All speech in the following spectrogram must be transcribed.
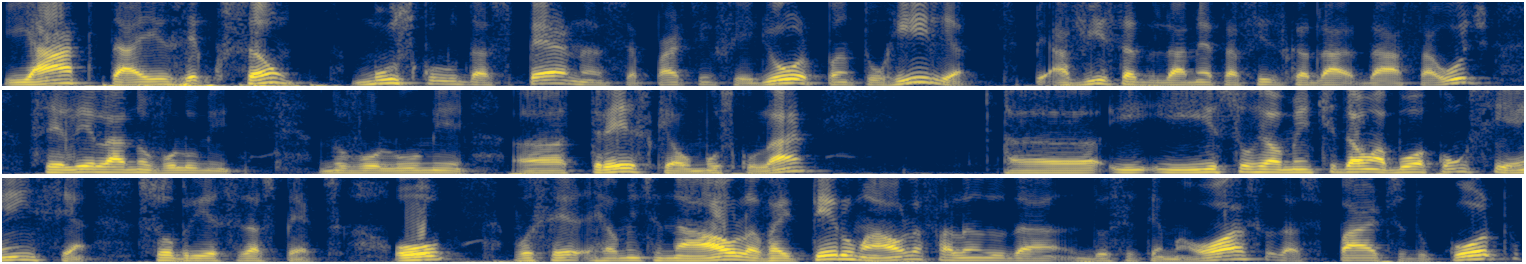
e apta à execução. Músculo das pernas, a parte inferior, panturrilha, a vista da metafísica da, da saúde, você lê lá no volume, no volume uh, ah, 3, que é o muscular, Uh, e, e, isso realmente dá uma boa consciência sobre esses aspectos. Ou você realmente na aula vai ter uma aula falando da, do sistema ósseo, das partes do corpo,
